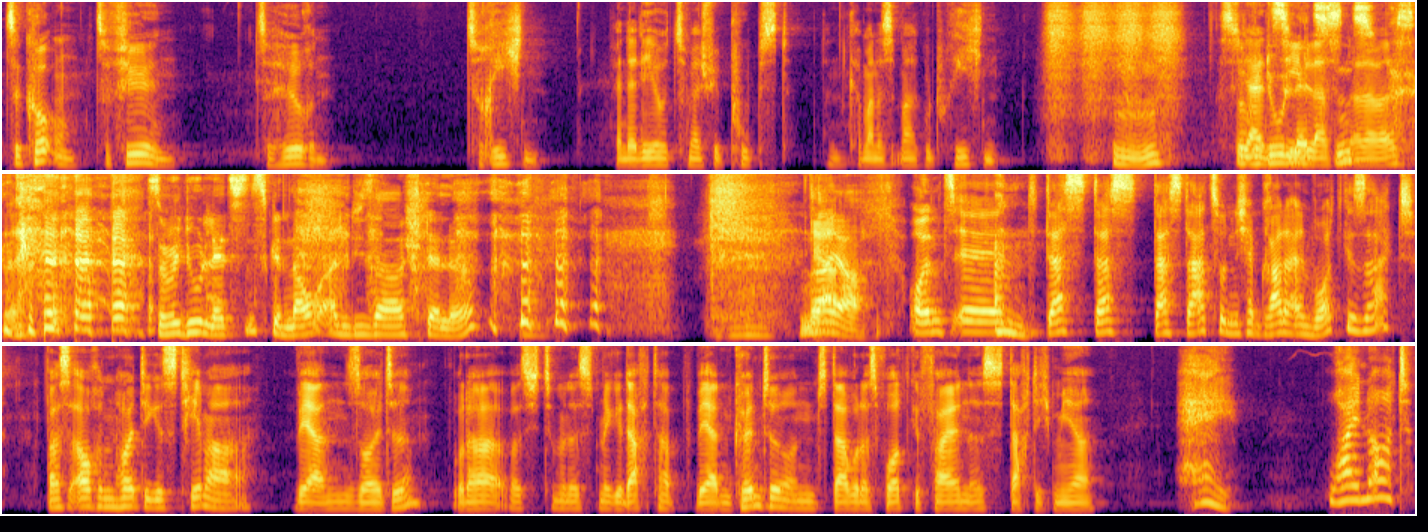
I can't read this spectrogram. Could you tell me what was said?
zu gucken, zu fühlen, zu hören, zu riechen. Wenn der Leo zum Beispiel pupst, dann kann man das immer gut riechen. Mhm. So wie du letztens. Lassen, so wie du letztens, genau an dieser Stelle. Naja. Ja. Und äh, das, das, das dazu. Und ich habe gerade ein Wort gesagt, was auch ein heutiges Thema werden sollte. Oder was ich zumindest mir gedacht habe, werden könnte. Und da, wo das Wort gefallen ist, dachte ich mir, hey, why not?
